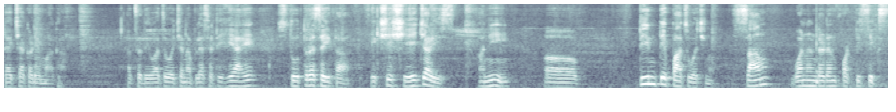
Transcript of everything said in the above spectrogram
त्याच्याकडे मागा. आजचं देवाचं वचन आपल्यासाठी हे आहे. स्तोत्रसंहिता एकशे शेहेचाळीस आणि तीन ते पाच वचनं. Psalm one hundred and forty six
